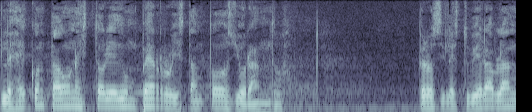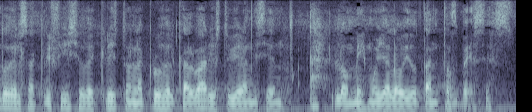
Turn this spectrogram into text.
Les he contado una historia de un perro y están todos llorando. Pero si les estuviera hablando del sacrificio de Cristo en la cruz del Calvario, estuvieran diciendo, ah, lo mismo ya lo he oído tantas veces.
